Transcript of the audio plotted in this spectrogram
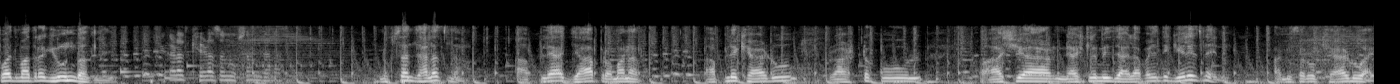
पद मात्र घेऊन बसले. काळात खेळाचं नुकसान झालं. नुकसान झालंच ना. आपल्या ज्या प्रमाणात आपले खेळाडू राष्ट्रकुल आशिया नॅशनलमध्ये जायला पाहिजे ते गेलेच नाही ना. आम्ही सर्व खेळाडू आहे.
